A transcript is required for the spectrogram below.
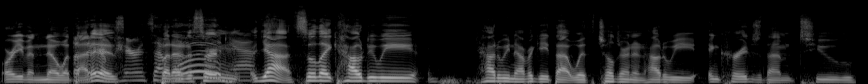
or even know what But that there are is. parents that but at a certain Yeah. yeah. So like, how do we how do we navigate that with children, and how do we encourage them to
